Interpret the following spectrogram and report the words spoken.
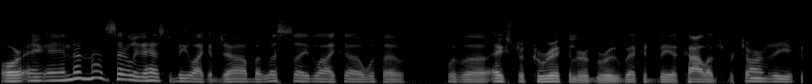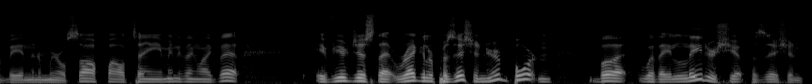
or and, and not necessarily it has to be like a job, but let's say like uh, with a with a extracurricular group. It could be a college fraternity, it could be an intramural softball team, anything like that. If you're just that regular position, you're important. But with a leadership position,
